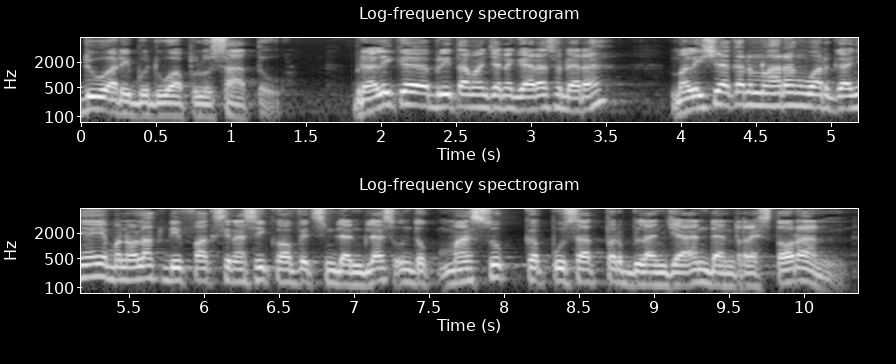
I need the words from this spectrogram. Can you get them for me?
2021. Beralih ke berita mancanegara, saudara. Malaysia akan melarang warganya yang menolak divaksinasi COVID-19 untuk masuk ke pusat perbelanjaan dan restoran.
